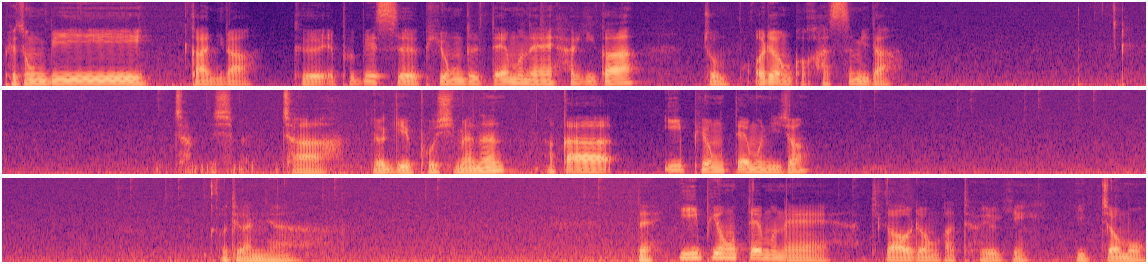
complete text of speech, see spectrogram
배송비가 아니라 그 FBS 비용들 때문에 하기가 좀 어려운 것 같습니다. 잠시만. 자, 여기 보시면은 아까 이 비용 때문이죠. 어디 갔냐? 네, 이 비용 때문에 하기가 어려운 것 같아요. 여기 2.5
